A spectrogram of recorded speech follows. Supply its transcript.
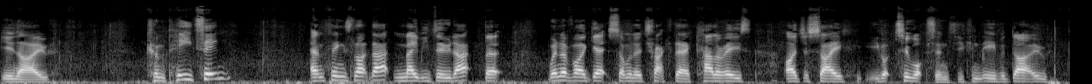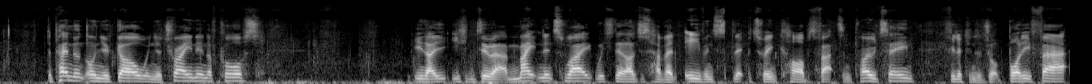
you know, competing and things like that, maybe do that. But whenever I get someone to track their calories, I just say you've got two options. You can either go, dependent on your goal when you're training, of course. You know, you can do at a maintenance weight, which then I'll just have an even split between carbs, fats, and protein. If you're looking to drop body fat,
